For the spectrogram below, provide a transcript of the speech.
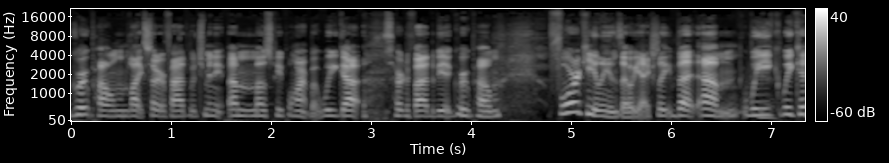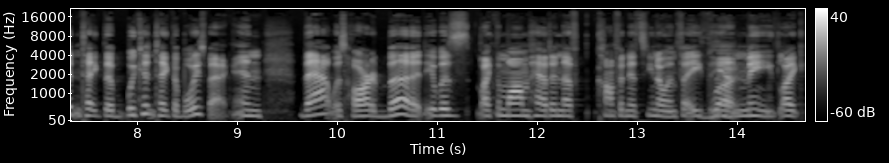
group home like certified, which many um, most people aren't, but we got certified to be a group home for Keely and Zoe actually. But um, we we couldn't take the we couldn't take the boys back, and that was hard. But it was like the mom had enough confidence, you know, and faith Right. in me, like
